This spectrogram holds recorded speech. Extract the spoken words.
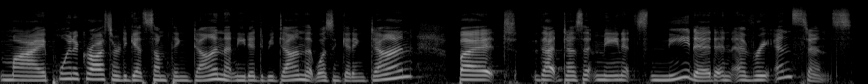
my point across or to get something done that needed to be done that wasn't getting done, but that doesn't mean it's needed in every instance.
